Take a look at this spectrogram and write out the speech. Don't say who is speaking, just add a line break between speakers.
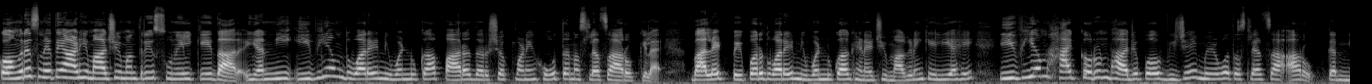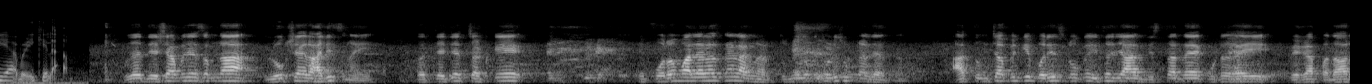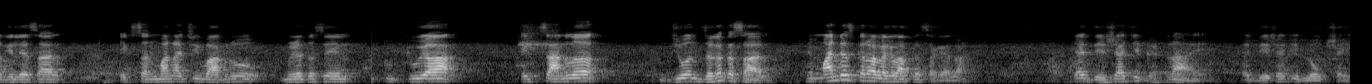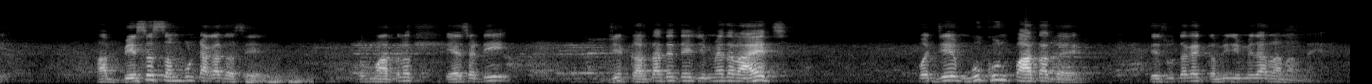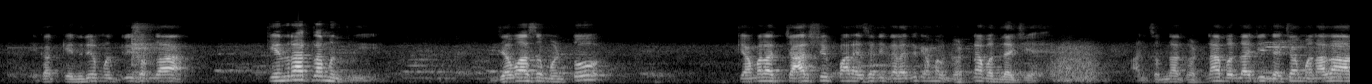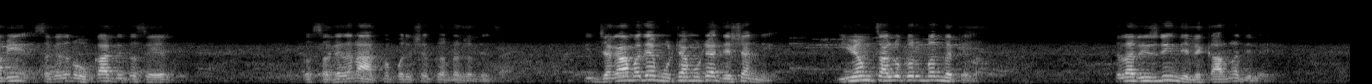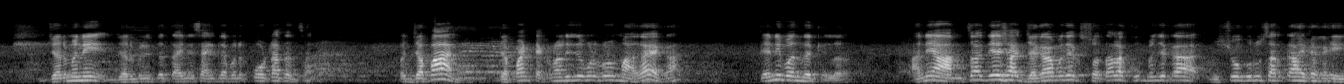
काँग्रेस नेते आणि माजी मंत्री सुनील केदार यांनी ईव्हीएमद्वारे निवडणुका पारदर्शकपणे होत नसल्याचा आरोप केलाय. बॅलेट पेपरद्वारे निवडणुका घेण्याची मागणी केली आहे. ईव्हीएम हॅक करून भाजप विजय मिळवत असल्याचा आरोप त्यांनी यावेळी केला.
उद्या देशामध्ये समजा लोकशाही राहिलीच नाही तर त्याचे चटके फोरमवाल्यालाच नाही लागणार. तुम्ही लोक थोडी सुटणार त्यातनं. आज तुमच्यापैकी बरीच लोक इथं जे आज दिसतात आहे कुठं काही वेगळ्या पदावर गेले असाल एक सन्मानाची वागणूक मिळत असेल किंवा एक चांगलं जीवन जगत असाल हे मान्यच करावं लागेल आपल्या सगळ्याला. त्या देशाची घटना आहे त्या देशाची लोकशाही आहे. हा बेसच संपून टाकत असेल तर मात्र त्यासाठी जे करतात ते जिम्मेदार आहेच. पण जे मुख होऊन पाहतात आहे ते सुद्धा काही कमी जिम्मेदार राहणार नाही. एका केंद्रीय मंत्री समजा केंद्रातला मंत्री जेव्हा असं म्हणतो की आम्हाला चारशे पार यासाठी करायचं की आम्हाला घटना बदलायची आहे. आणि समजा घटना बदलायची त्याच्या मनाला आम्ही सगळेजण होकार देत असेल तर सगळेजण आत्मपरीक्षण करणं गरजेचं आहे. की जगामध्ये मोठ्या मोठ्या देशांनी ईव्हीएम चालू करून बंद केलं. त्याला रिझनिंग दिले कारणं दिले. जर्मनी जर्मनी तर त्यांनी सांगितल्यापर्यंत कोर्टातच झालं. पण जपान जपान टेक्नॉलॉजी कोण मागा आहे का? त्यांनी बंद केलं. आणि आमचा देश हा जगामध्ये स्वतःला खूप म्हणजे का विश्वगुरूसारखा आहे का काही?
